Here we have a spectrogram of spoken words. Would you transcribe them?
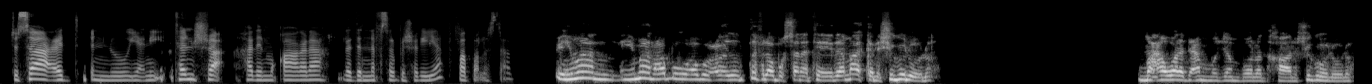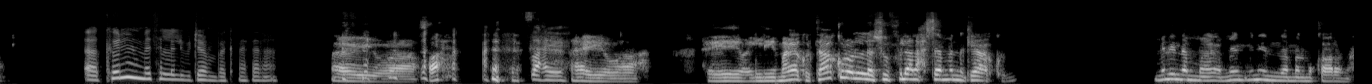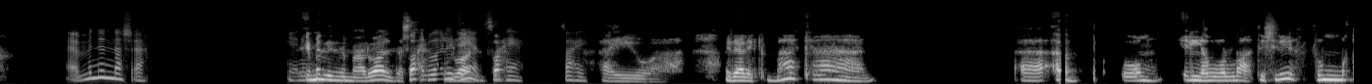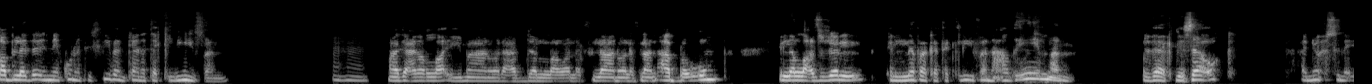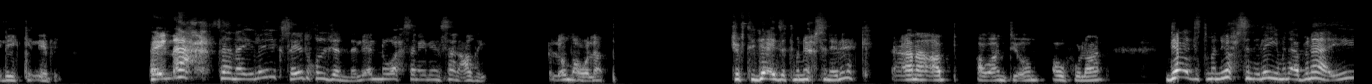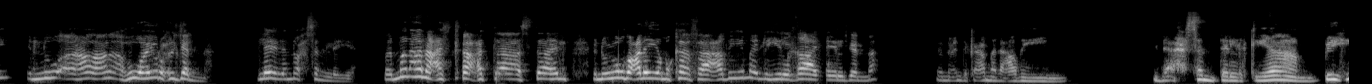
تساعد أنه يعني تنشأ هذه المقارنة لدى النفس البشرية؟ تفضل أستاذ. إيمان إيمان أبو أبو الطفل أبو سنتين إذا ما أكل إيش يقولوا له؟ مع ولد عمه جنبه ولد خاله إيش يقولوا له؟ كل مثل اللي بجنبك مثلا. أيوه صح؟ صحيح. أيوه أيوه اللي ما يأكل. تأكل ولا شوف فلان أحسن منك يأكل؟ من اللي لما من من اللي لما المقارنه من النشأة. إيه، يعني من اللي لما الوالدة صح؟ الوالدين الوالد صح؟ صحيح صحيح. أيوه. لذلك ما كان آه، أب وام إلا هو الله تشريف ثم قبل أن يكون تشريفا كان تكليفا. ما جعل الله ايمان ولا عبد الله ولا فلان ولا فلان أب وام إلا الله عز وجل كلفك تكليفا عظيما لذلك جزاؤك أن يحسن إليك الابن فإن أحسن إليك سيدخل الجنة لأنه أحسن إلى إنسان عظيم الأم أو. الأب شفت جائزة من يحسن إليك؟ أنا أب أو أنت أم أو فلان. جائزة من يحسن إلي من أبنائي إنه أنا هو هيروح الجنة. ليه؟ لأنه أحسن إلي. طيب من أنا حتى أستاهل إنه يوضع علي مكافأة عظيمة اللي هي الغاية الجنة لأنه عندك عمل عظيم. إذا أحسنت القيام به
